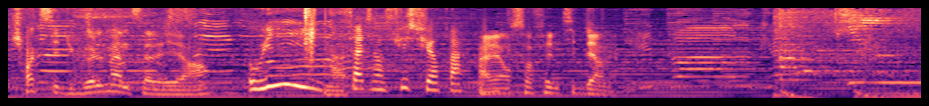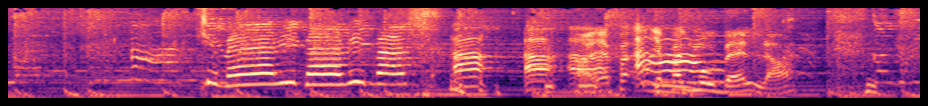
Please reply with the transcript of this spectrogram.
Je crois que c'est du Goldman, ça d'ailleurs. hein. Oui, Ouais. ça j'en suis sûre par contre. Allez, on s'en fait une petite dernière. Very, very much. Ah, ah, Il ah. n'y a, pas- y a pas le mot belle là.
